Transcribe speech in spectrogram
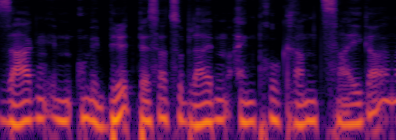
sagen, im, um im Bild besser zu bleiben, ein Programmzeiger.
